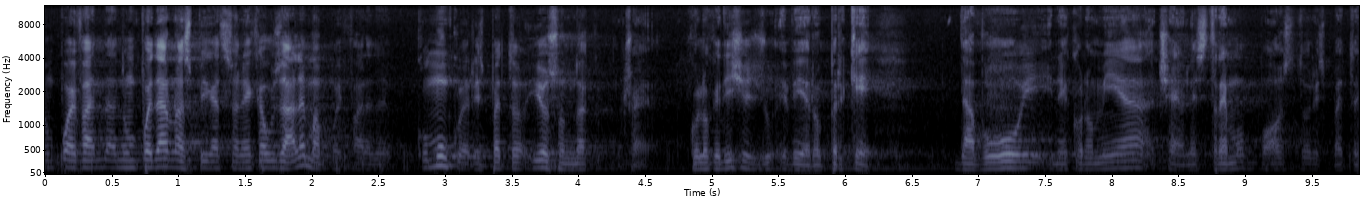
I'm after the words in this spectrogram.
Non puoi, far, non puoi, dare una spiegazione causale, ma puoi fare... Comunque rispetto... Io sono da... Cioè, quello che dice è vero, perché da voi in economia c'è l'estremo opposto rispetto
